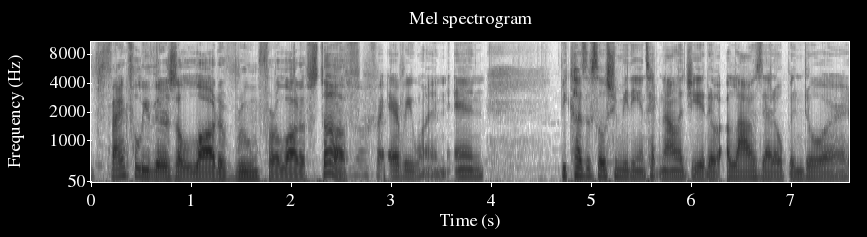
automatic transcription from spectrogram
thankfully there's a lot of room for a lot of stuff. for everyone. And because of social media and technology it allows that open door.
